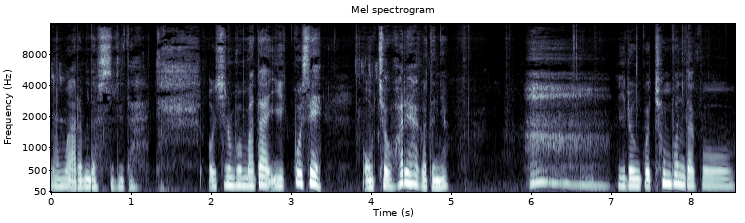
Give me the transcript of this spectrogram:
너무 아름답습니다. 오시는 분마다 이 꽃에 엄청 화려하거든요. 이런 꽃 처음 본다고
